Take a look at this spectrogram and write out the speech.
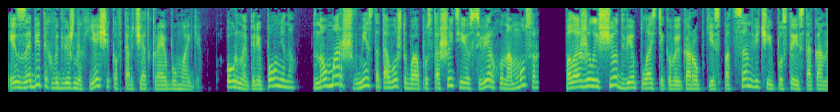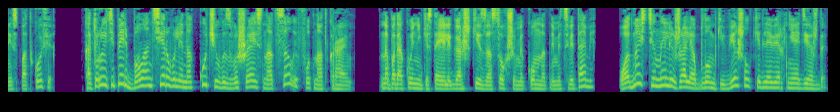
Из забитых выдвижных ящиков торчат края бумаги. Урна переполнена, но Марш вместо того, чтобы опустошить ее сверху на мусор, положил еще две пластиковые коробки из-под сэндвичей и пустые стаканы из-под кофе, которые теперь балансировали на куче, возвышаясь на целый фут над краем. На подоконнике стояли горшки с засохшими комнатными цветами, у одной стены лежали обломки вешалки для верхней одежды,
